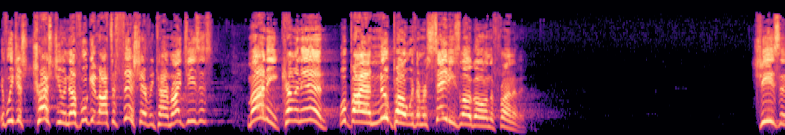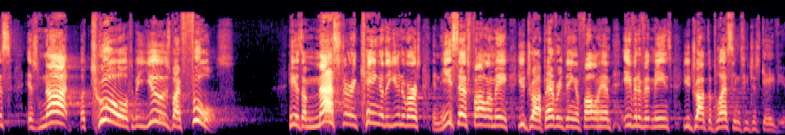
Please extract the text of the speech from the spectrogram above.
If we just trust you enough, we'll get lots of fish every time, right, Jesus? Money coming in. We'll buy a new boat with a Mercedes logo on the front of it. Jesus is not a tool to be used by fools. He is a master and king of the universe, and he says, Follow me. You drop everything and follow him, even if it means you drop the blessings he just gave you.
